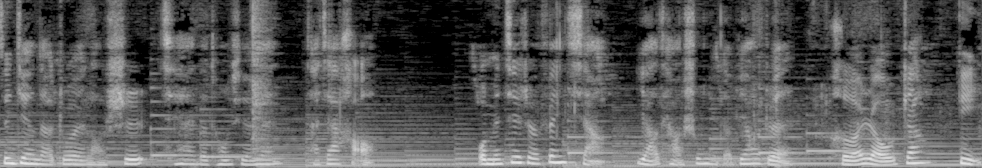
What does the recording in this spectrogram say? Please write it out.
尊敬的诸位老师，亲爱的同学们，大家好。我们接着分享《窈窕淑女》的标准和柔章第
